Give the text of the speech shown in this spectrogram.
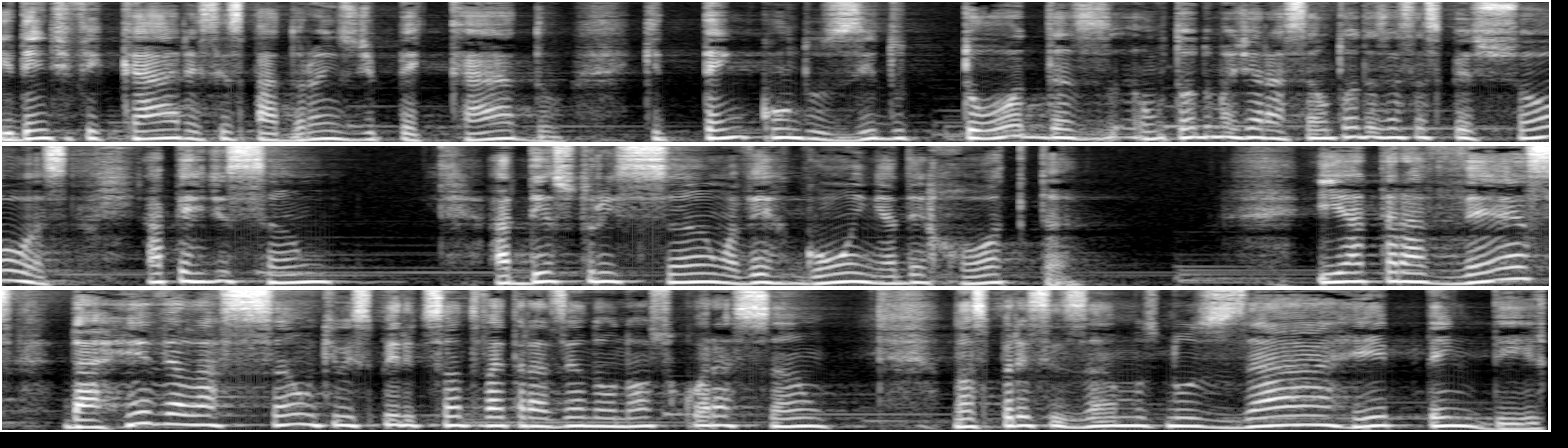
Identificar esses padrões de pecado que têm conduzido todas, toda uma geração, todas essas pessoas à perdição, à destruição, à vergonha, à derrota. E através da revelação que o Espírito Santo vai trazendo ao nosso coração, nós precisamos nos arrepender.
